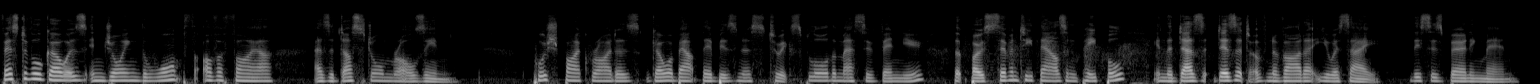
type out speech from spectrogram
Festival goers enjoying the warmth of a fire as a dust storm rolls in. Push bike riders go about their business to explore the massive venue that boasts 70,000 people in the des- desert of Nevada, USA. This is Burning Man.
